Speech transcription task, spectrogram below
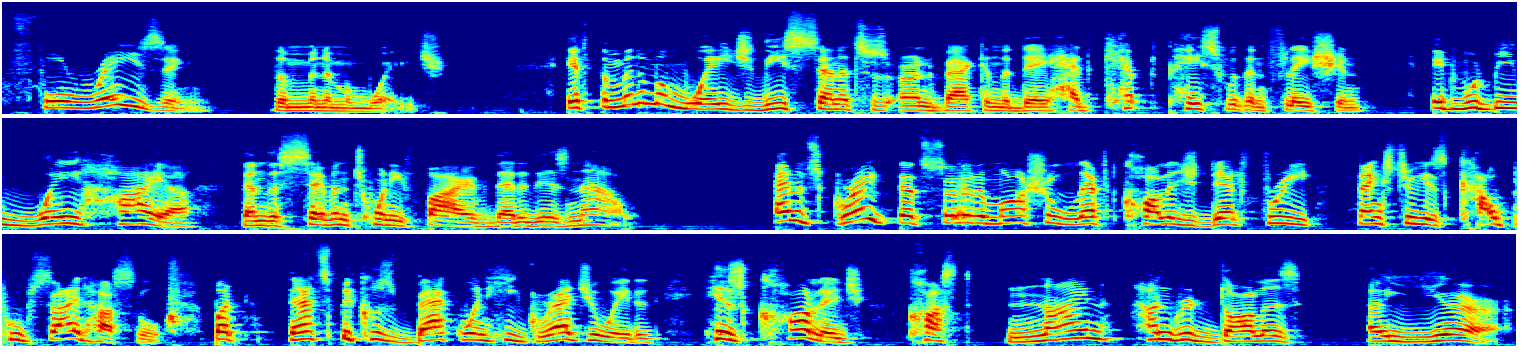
for raising the minimum wage. If the minimum wage these senators earned back in the day had kept pace with inflation, it would be way higher than the 725 that it is now. And it's great that Senator Marshall left college debt free thanks to his cow poop side hustle. But that's because back when he graduated, his college cost $900 a year.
